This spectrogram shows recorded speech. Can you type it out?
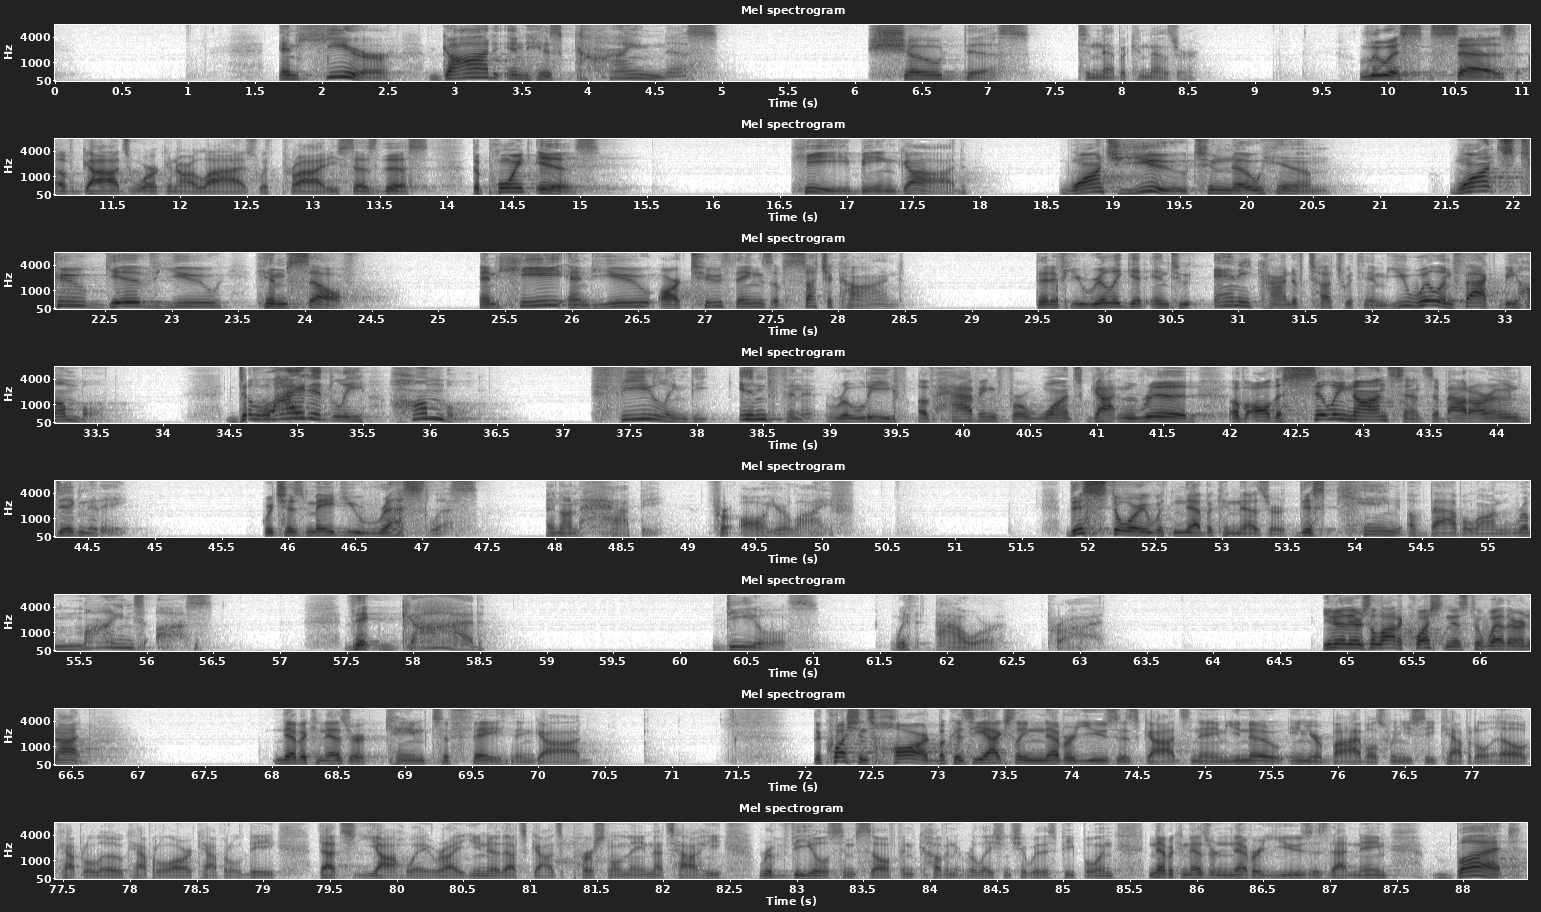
And here, God, in His kindness, showed this to Nebuchadnezzar. Lewis says of God's work in our lives with pride, he says this The point is, He, being God, wants you to know him, wants to give you himself. And he and you are two things of such a kind that if you really get into any kind of touch with him, you will, in fact, be humble, delightedly humble, feeling the infinite relief of having for once gotten rid of all the silly nonsense about our own dignity, which has made you restless and unhappy for all your life. This story with Nebuchadnezzar, this king of Babylon, reminds us that God deals with our pride. You know, there's a lot of question as to whether or not Nebuchadnezzar came to faith in God. The question's hard because he actually never uses God's name. You know, in your Bibles, when you see capital L, capital O, capital R, capital D, that's Yahweh, right? You know that's God's personal name. That's how he reveals himself in covenant relationship with his people. And Nebuchadnezzar never uses that name. But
